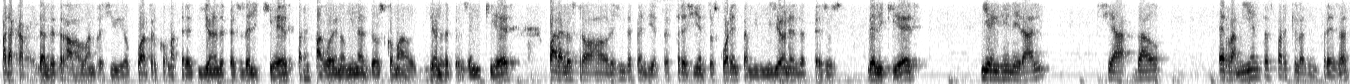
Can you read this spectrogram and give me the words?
para capital de trabajo han recibido 4,3 billones de pesos de liquidez, para el pago de nóminas 2,2 billones de pesos de liquidez, para los trabajadores independientes 340 mil millones de pesos de liquidez. Y en general se ha dado herramientas para que las empresas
